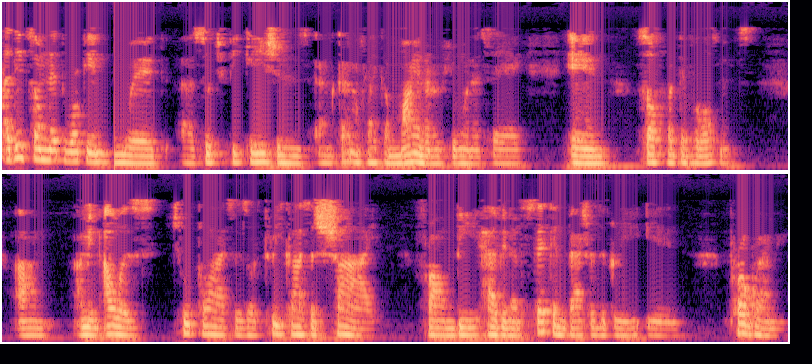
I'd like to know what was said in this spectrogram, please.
I did some networking with uh, certifications and kind of like a minor, if you want to say, in software development. Um, I mean, I was two classes or three classes shy from be having a second bachelor degree in programming.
